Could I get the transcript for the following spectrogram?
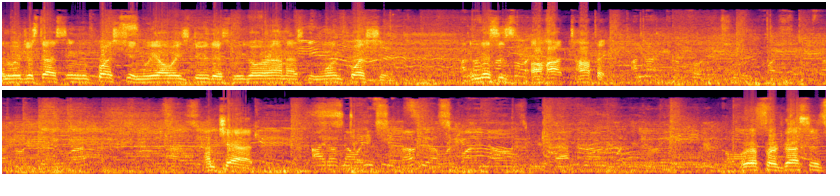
And we're just asking a question. We always do this. We go around asking one question. I'm And this is a hot topic. I'm not comfortable answering your question without knowing who you are. I'm Chad. I don't know anything about you. I would want to know your background, what you're doing, and your goals. We're a progressive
